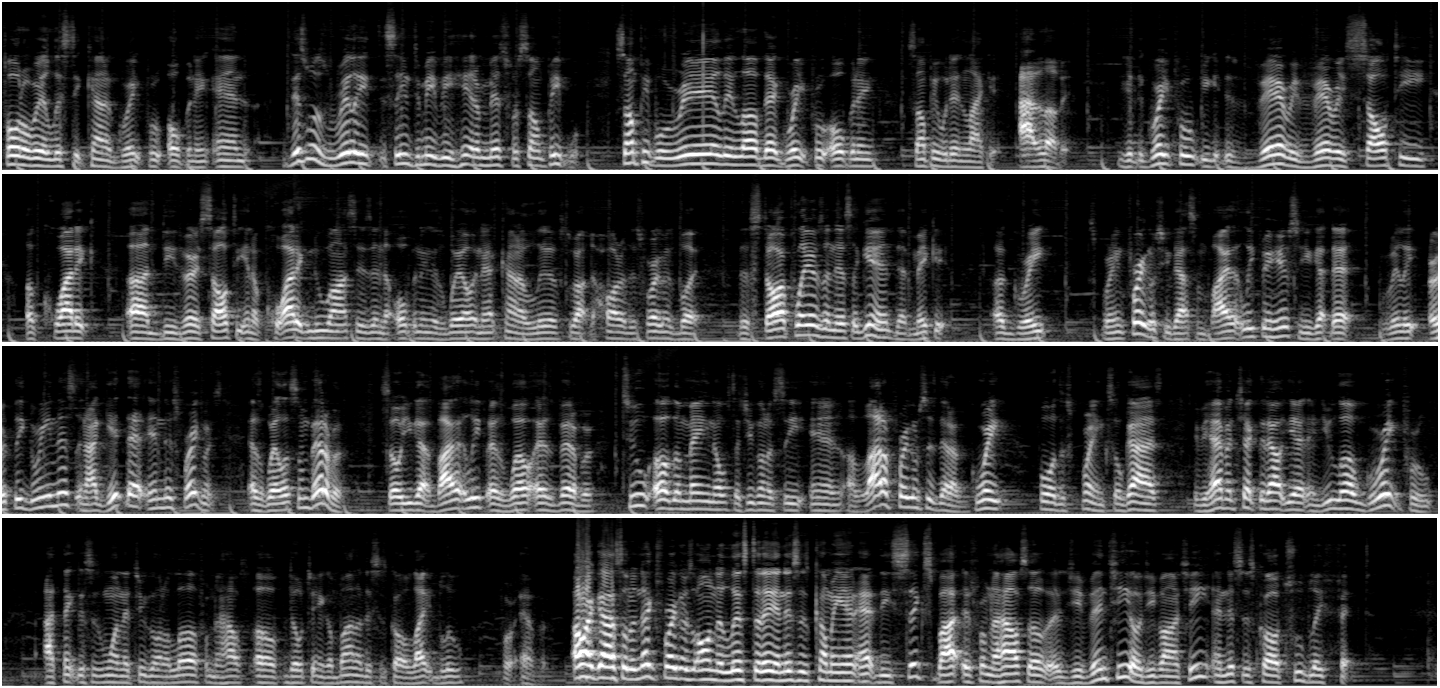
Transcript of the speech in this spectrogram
photorealistic kind of grapefruit opening. And this was really, seemed to me be hit or miss for some people. Some people really love that grapefruit opening. Some people didn't like it. I love it. You get the grapefruit, you get this very, very salty, aquatic, uh, these very salty and aquatic nuances in the opening as well. And that kind of lives throughout the heart of this fragrance. But the star players in this, again, that make it a great spring fragrance. You got some violet leaf in here, so you got that really earthy greenness, and I get that in this fragrance, as well as some vetiver. So you got violet leaf as well as vetiver, two of the main notes that you're gonna see in a lot of fragrances that are great for the spring. So guys, if you haven't checked it out yet and you love grapefruit, I think this is one that you're gonna love from the house of Dolce & Gabbana. This is called Light Blue Forever. All right, guys, so the next fragrance on the list today, and this is coming in at the sixth spot, is from the house of Givenchy or Givenchy, and this is called Trouble Fête.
